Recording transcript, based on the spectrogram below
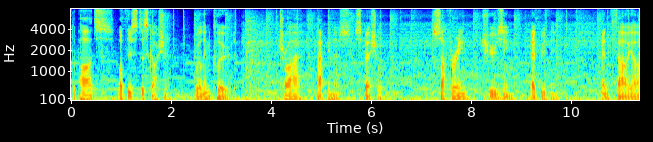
The parts of this discussion will include Try Happiness Special, Suffering Choosing Everything, and Failure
